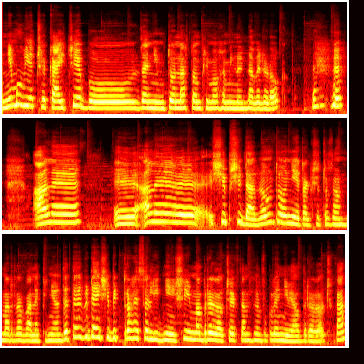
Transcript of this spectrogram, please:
nie mówię czekajcie, bo zanim to nastąpi może minąć nawet rok. ale, e, ale się przydadzą, to nie tak, że to są zmarnowane pieniądze. Ten wydaje się być trochę solidniejszy i ma breloczek, tamten w ogóle nie miał breloczka.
